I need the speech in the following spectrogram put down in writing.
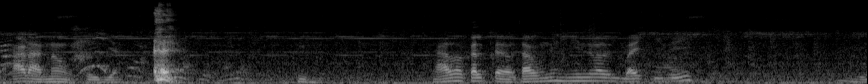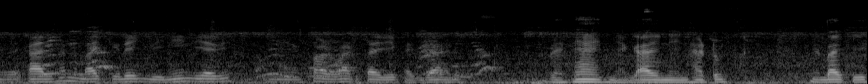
સાડા નવ થઈ ગયા હાલો કલ્પે જાવું નહીં નીંદવા બાઇક કીધી કાલે છે ને બાઇક રહી ગઈ નીંદી આવી. ફળ વાટતા આવી એકાદ ગાડી. આપણે ભેંસ ને ગાય ને હાટું. ને બાકી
